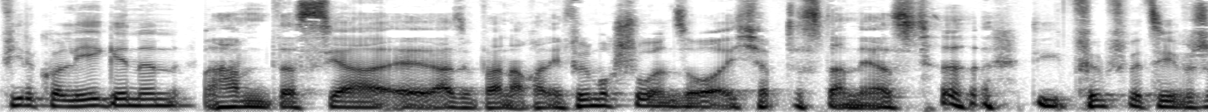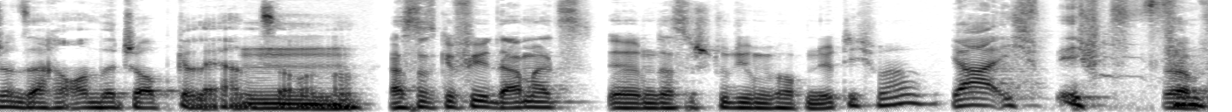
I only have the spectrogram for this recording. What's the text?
viele Kolleginnen haben das ja, äh, also waren auch an den Filmhochschulen so. Ich habe das dann erst die filmspezifischen Sachen on the job gelernt. Mm. So, ne? Hast du das Gefühl damals, ähm, dass das Studium überhaupt nötig war? Ja, ich, ich finde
